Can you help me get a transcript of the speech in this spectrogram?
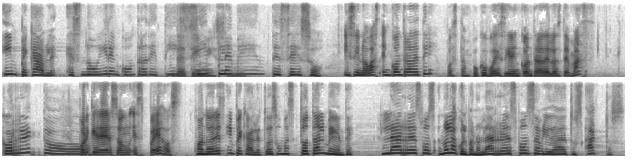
impecable es no ir en contra de ti. De ti Simplemente es eso. Y si no vas en contra de ti, pues tampoco puedes ir en contra de los demás. Correcto. Porque son espejos. Cuando eres impecable, tú asumes totalmente la responsabilidad, no la culpa, no, la responsabilidad de tus actos,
